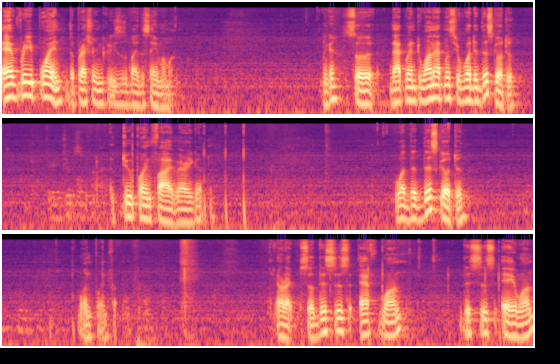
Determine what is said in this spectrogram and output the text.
every point, the pressure increases by the same amount. Okay, so that went to one atmosphere. What did this go to? 2.5, very good. What did this go to? 1.5. All right, so this is F1, this is A1,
